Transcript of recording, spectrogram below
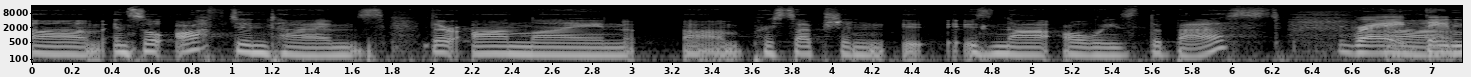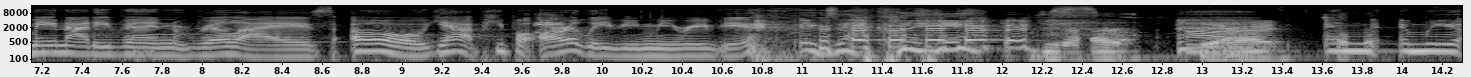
Um, and so oftentimes their online um, perception is not always the best. Right. Um, they may not even realize, oh, yeah, people are leaving me reviews. Exactly. yeah. yeah. Um, and, and we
